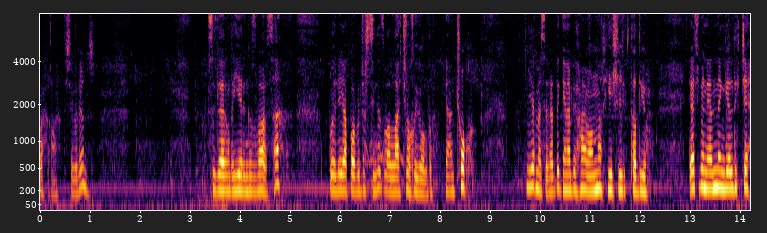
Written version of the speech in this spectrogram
Bakın arkadaşlar görüyor musunuz? Sizlerin de yeriniz varsa böyle yapabilirsiniz. Vallahi çok iyi oldu. Yani çok yemeseler de gene bir hayvanlar yeşillik tadıyor. Gerçi ben elimden geldikçe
